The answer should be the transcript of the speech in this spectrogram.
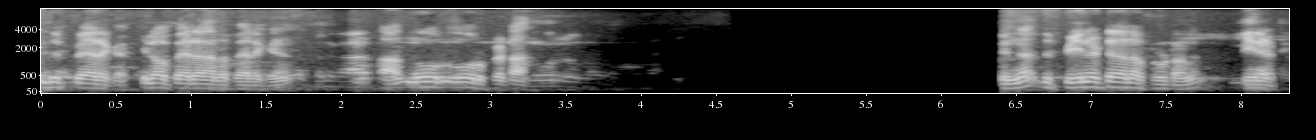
ഇത് പേരക്ക. കിലോ പേര എന്ന് പറഞ്ഞ പേരക്കാണ് നൂറ് നൂറ് രൂപ. പിന്നെ ഇത് പീനട്ട് എന്ന് പറഞ്ഞ ഫ്രൂട്ടാണ്. പീനട്ട്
